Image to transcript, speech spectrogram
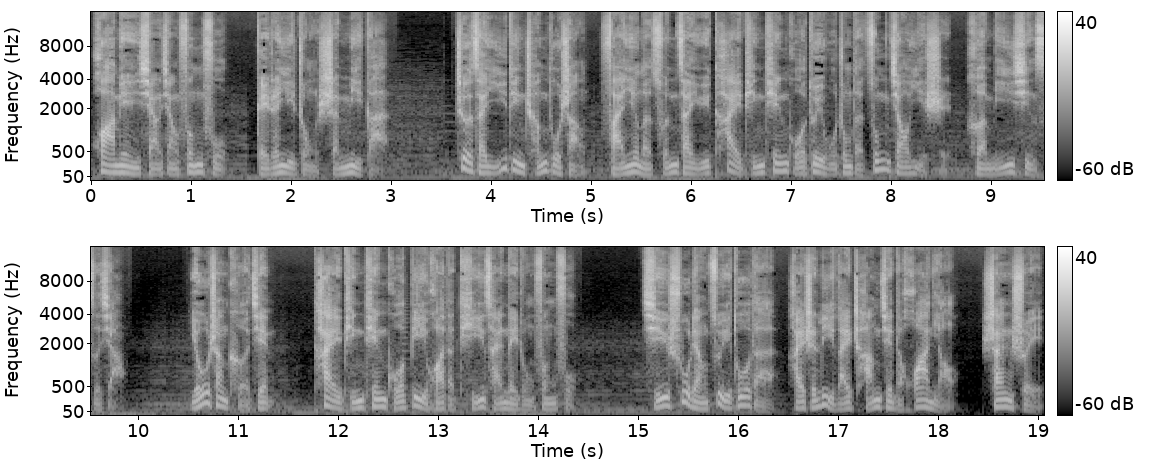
画面想象丰富，给人一种神秘感。这在一定程度上反映了存在于太平天国队伍中的宗教意识和迷信思想。由上可见，太平天国壁画的题材内容丰富，其数量最多的还是历来常见的花鸟、山水、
